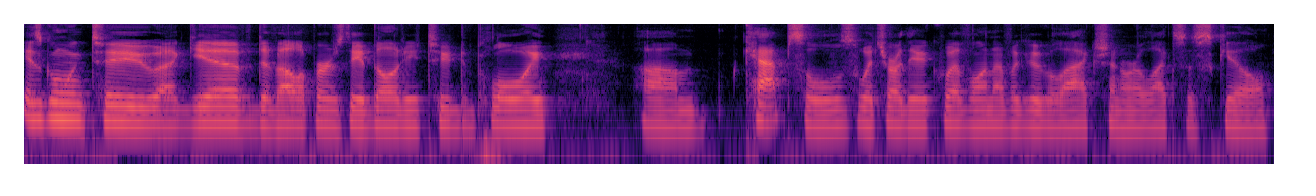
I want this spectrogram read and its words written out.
is going to uh, give developers the ability to deploy um, capsules, which are the equivalent of a Google Action or Alexa skill.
